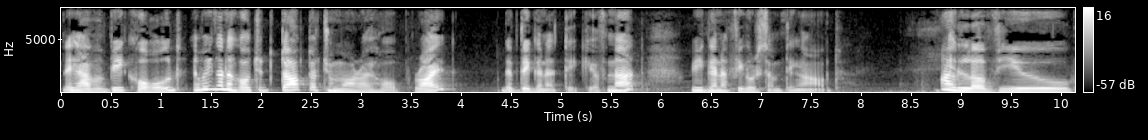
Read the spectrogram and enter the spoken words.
They have a big cold, and we're gonna go to the doctor tomorrow, I hope, right? If they're gonna take you. If not, we're gonna figure something out. I love you.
